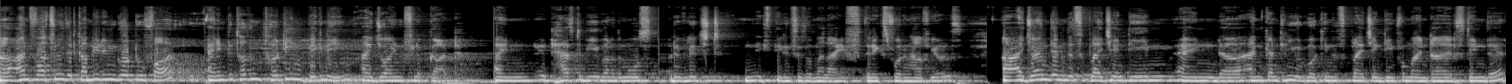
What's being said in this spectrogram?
Uh, unfortunately, that company didn't go too far, and in 2013 beginning, I joined Flipkart. And it has to be one of the most privileged experiences of my life, the next four and a half years. Uh, I joined them in the supply chain team and uh, and continued working in the supply chain team for my entire stint there.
